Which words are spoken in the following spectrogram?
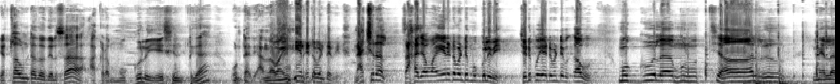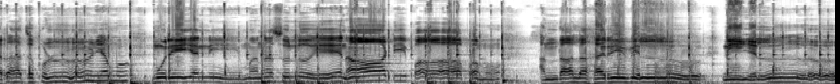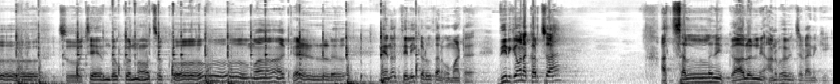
ఎట్లా ఉంటుందో తెలుసా? అక్కడ ముగ్గులు వేసినట్టుగా ఉంటుంది. అందమైనటువంటిది. న్యాచురల్ సహజమైనటువంటి ముగ్గులు ఇవి చెడిపోయేటువంటివి కావు. ముగ్గుల ముత్యాలు నెలరాజు పుణ్యము మురియని మనసులు ఏనాటి పాపము. అందాల హరివిల్లు నీ ఇల్లు చూచేందుకు నోచుకో మా కళ్ళు. నేను తెలియక అడుగుతాను ఒక మాట. దీనికి ఏమైనా ఖర్చా? ఆ చల్లని గాలుల్ని అనుభవించడానికి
